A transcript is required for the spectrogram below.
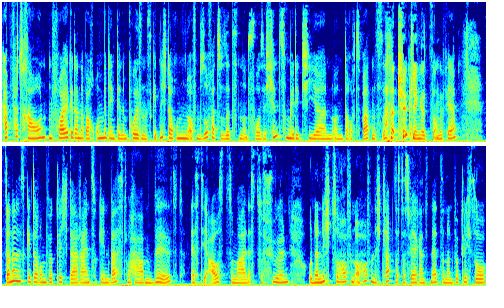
Hab Vertrauen und folge dann aber auch unbedingt den Impulsen. Es geht nicht darum, nur auf dem Sofa zu sitzen und vor sich hin zu meditieren und darauf zu warten, dass es an der Tür klingelt, so ungefähr, sondern es geht darum, wirklich da reinzugehen, was du haben willst, es dir auszumalen, es zu fühlen und dann nicht zu hoffen, oh, hoffentlich klappt das, das wäre ganz nett, sondern wirklich so,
